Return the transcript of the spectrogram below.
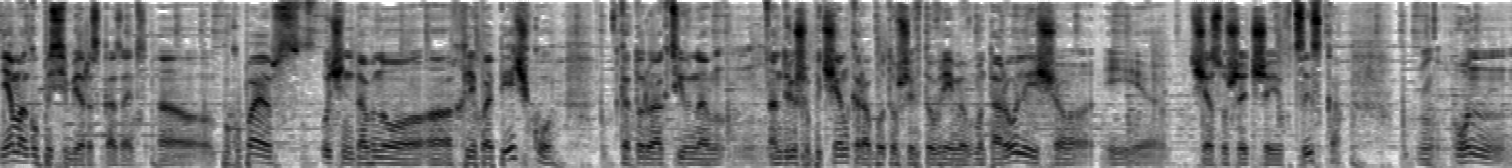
Я могу по себе рассказать. Э, покупаю очень давно э, хлебопечку, которую активно Андрюша Быченко, работавший в то время в Мотороле еще и сейчас ушедший в Циско, он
